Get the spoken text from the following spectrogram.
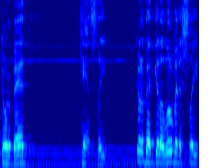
Go to bed, can't sleep. Go to bed, get a little bit of sleep.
